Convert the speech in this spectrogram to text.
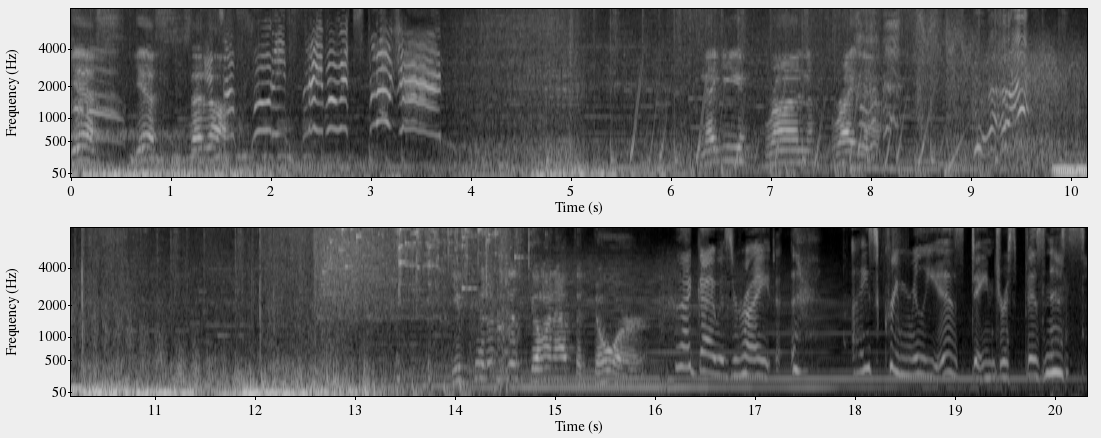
Yes, yes, set it off. It's a fruity flavor explosion! Maggie, run right now. You could have just gone out the door. That guy was right. Ice cream really is dangerous business.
